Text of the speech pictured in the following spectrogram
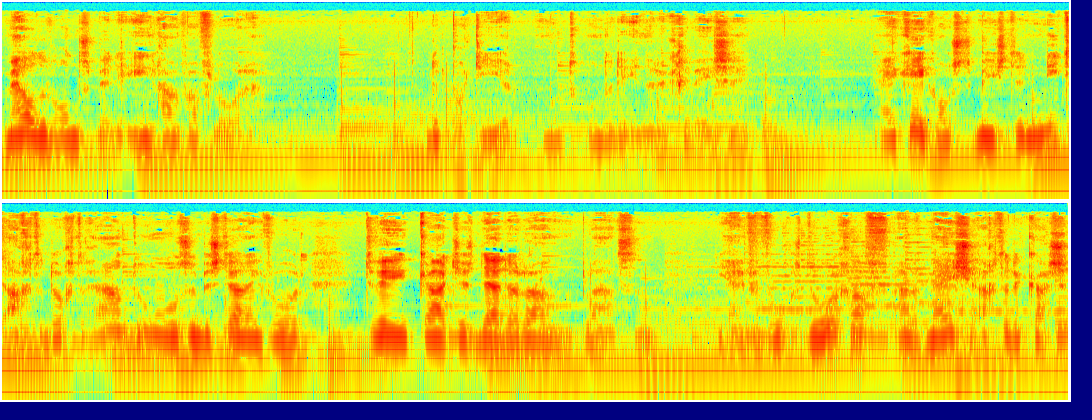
melden we ons bij de ingang van Flora. De portier moet onder de indruk geweest zijn. Hij keek ons tenminste niet achterdochtig aan toen we onze bestelling voor twee kaartjes derde rang plaatsten, die hij vervolgens doorgaf aan het meisje achter de kassa.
